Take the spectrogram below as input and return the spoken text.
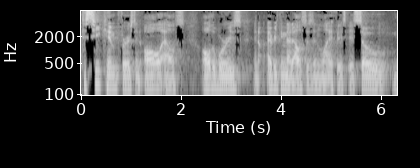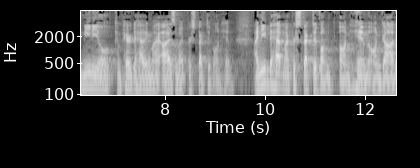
to seek Him first and all else, all the worries and everything that else is in life is, is so menial compared to having my eyes and my perspective on Him. I need to have my perspective on, on Him, on God,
